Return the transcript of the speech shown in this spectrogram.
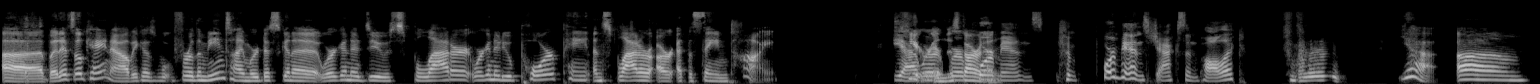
Uh, but it's okay now because w- for the meantime, we're just going to, we're going to do splatter. We're going to do pour paint and splatter art at the same time. Yeah, we're we're poor man's poor man's Jackson Pollock. Yeah. Um,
